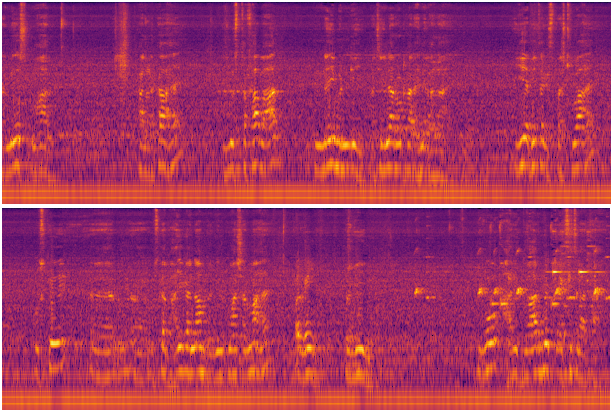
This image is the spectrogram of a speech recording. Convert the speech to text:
रमेश कुमार का लड़का है। मुस्तफ़ाबाद नई मंडी मचेला रोड का रहने वाला है। ये अभी तक स्पष्ट हुआ है। उसके उसका भाई का नाम प्रवीण कुमार शर्मा है। प्रवीण। प्रवीण। वो हरिद्वार में टैक्सी चलाता है।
